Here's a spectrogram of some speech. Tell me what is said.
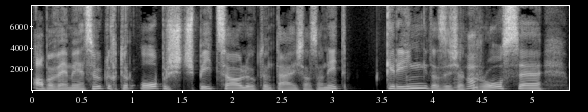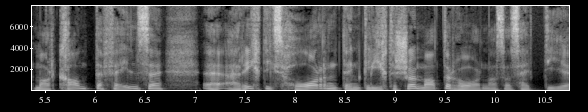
Aber wenn man jetzt wirklich der oberste Spitze anschaut, und der ist also nicht gering, das ist ein mhm. grosser, markanter Felsen, äh, ein richtiges Horn, dann gleicht es schon Matterhorn. Also es hat die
